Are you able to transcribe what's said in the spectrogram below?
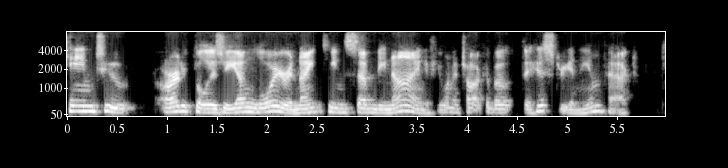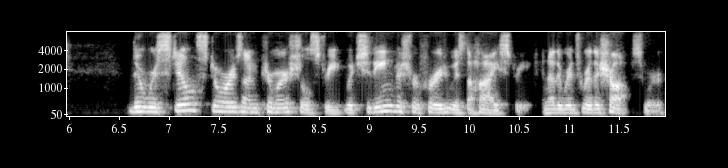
came to article as a young lawyer in 1979, if you want to talk about the history and the impact, there were still stores on Commercial Street, which the English refer to as the High Street, in other words, where the shops were.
